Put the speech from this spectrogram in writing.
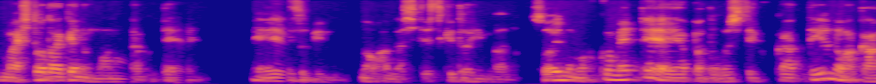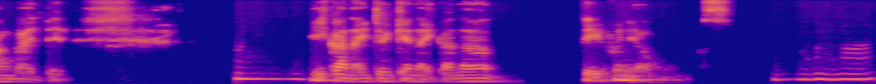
まあ人だけのものなので、エズビの話ですけど、今の。そういうのも含めて、やっぱどうしていくかっていうのは考えていかないといけないかなっていうふうには思います。うん、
